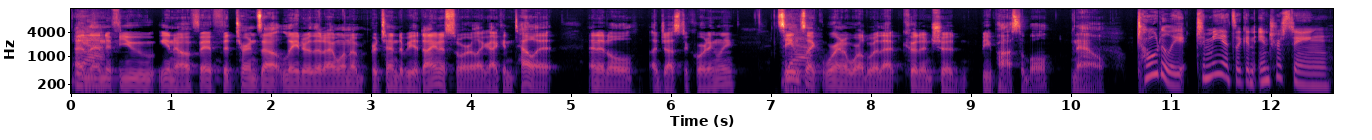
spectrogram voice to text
And Yeah. then if you, you know, if if it turns out later that I want to pretend to be a dinosaur, like I can tell it and it'll adjust accordingly. It seems Yeah. like we're in a world where that could and should be possible now. Totally. To me, it's like an interesting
